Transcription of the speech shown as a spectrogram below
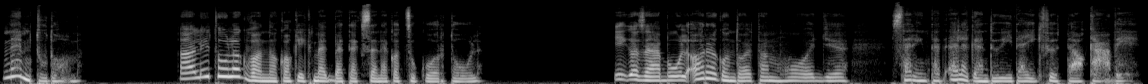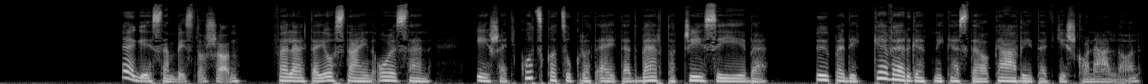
Nem tudom. Állítólag vannak, akik megbetegszenek a cukortól. Igazából arra gondoltam, hogy szerinted elegendő ideig főtte a kávé. Egészen biztosan, felelte Jostein Olsen, és egy kocka cukrot ejtett Berta csészéjébe, ő pedig kevergetni kezdte a kávét egy kis kanállal.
